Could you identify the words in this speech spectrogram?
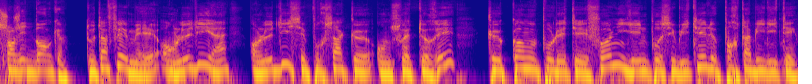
Changer de banque. Tout à fait, mais on le dit, hein, on le dit, c'est pour ça qu'on souhaiterait que, comme pour les téléphones, il y ait une possibilité de portabilité.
